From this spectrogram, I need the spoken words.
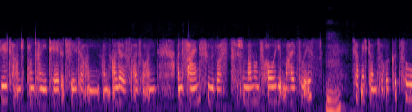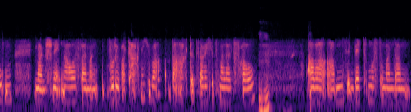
fehlte an Spontanität, es fehlte an, an alles, also an, an Feinfühl, was zwischen Mann und Frau eben halt so ist. Ich habe mich dann zurückgezogen in meinem Schneckenhaus, weil man wurde über Tag nicht über, beachtet, sage ich jetzt mal als Frau. Aber abends im Bett musste man dann,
